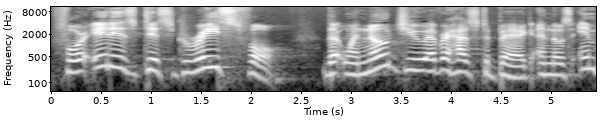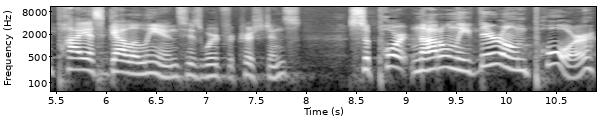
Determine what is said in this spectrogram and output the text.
For it is disgraceful that when no Jew ever has to beg, and those impious Galileans, his word for Christians, support not only their own poor,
